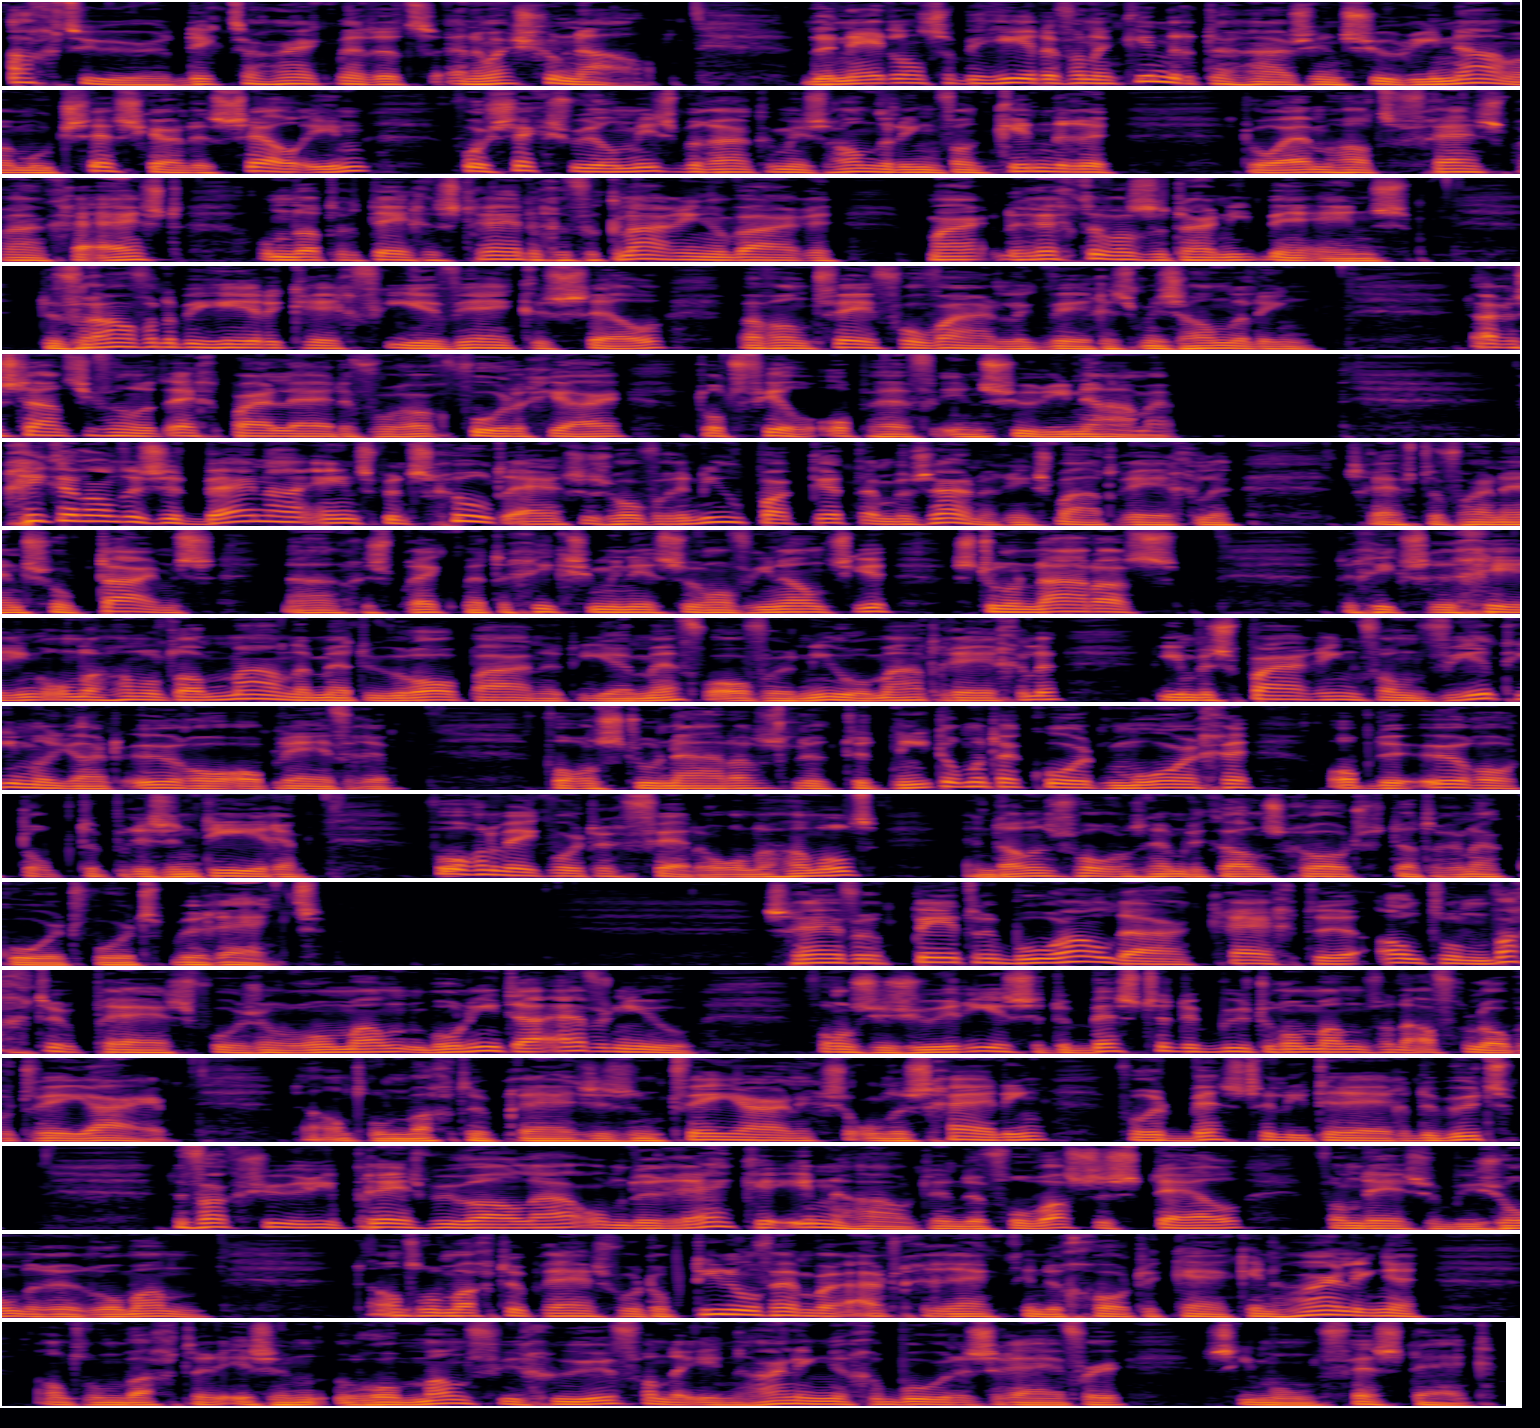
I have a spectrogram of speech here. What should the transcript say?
8 uur, Dikter Hark met het NOS-journaal. De Nederlandse beheerder van een kinderthuis in Suriname moet zes jaar de cel in... voor seksueel misbruik en mishandeling van kinderen. De OM had vrijspraak geëist omdat er tegenstrijdige verklaringen waren. Maar de rechter was het daar niet mee eens. De vrouw van de beheerder kreeg vier weken cel, waarvan twee voorwaardelijk wegens mishandeling. De arrestatie van het echtpaar leidde vorig jaar tot veel ophef in Suriname. Griekenland is het bijna eens met schuldeisers over een nieuw pakket aan bezuinigingsmaatregelen, schrijft de Financial Times na een gesprek met de Griekse minister van Financiën, Stournaras. De Griekse regering onderhandelt al maanden met Europa en het IMF over nieuwe maatregelen die een besparing van 14 miljard euro opleveren. Volgens Stournaras lukt het niet om het akkoord morgen op de eurotop te presenteren. Volgende week wordt er verder onderhandeld en dan is volgens hem de kans groot dat er een akkoord wordt bereikt. Schrijver Peter Bualda krijgt de Anton Wachterprijs voor zijn roman Bonita Avenue. Volgens de jury is het de beste debuutroman van de afgelopen twee jaar. De Anton Wachterprijs is een tweejaarlijkse onderscheiding voor het beste literaire debuut. De vakjury prees Bualda om de rijke inhoud en de volwassen stijl van deze bijzondere roman. De Anton Wachterprijs wordt op 10 november uitgereikt in de Grote Kerk in Harlingen. Anton Wachter is een romanfiguur van de in Harlingen geboren schrijver Simon Vestdijk.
